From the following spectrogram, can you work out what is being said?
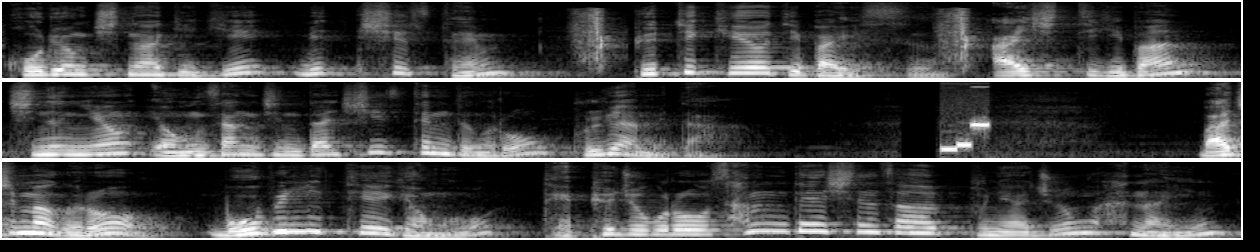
고령 친화 기기 및 시스템, beauty care device, ICT 기반 지능형 영상 진단 시스템 등으로 분류합니다. 마지막으로 mobility의 경우 대표적으로 3대 신사업 분야 중 하나인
